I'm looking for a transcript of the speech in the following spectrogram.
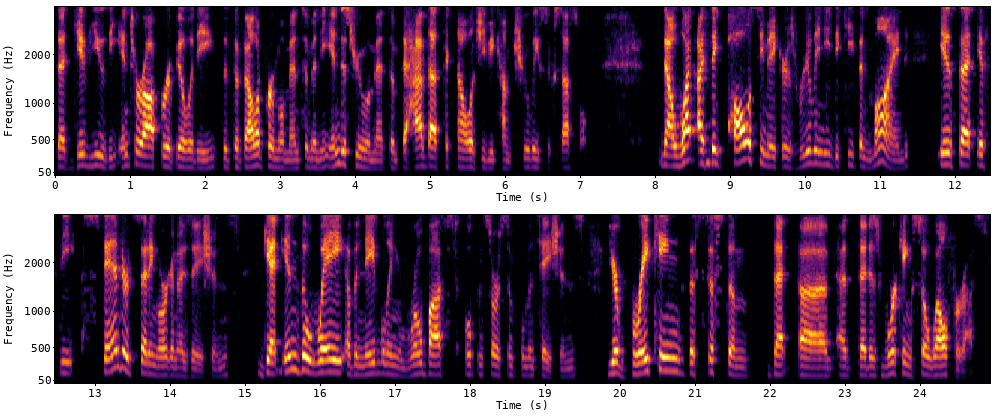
that give you the interoperability, the developer momentum, and the industry momentum to have that technology become truly successful. Now, what I think policymakers really need to keep in mind is that if the standard setting organizations get in the way of enabling robust open source implementations, you're breaking the system that uh, that is working so well for us,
